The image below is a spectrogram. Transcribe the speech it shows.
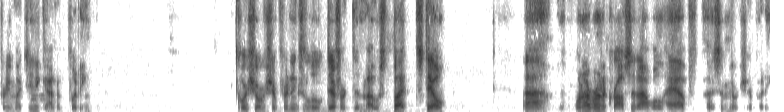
pretty much any kind of pudding. Of course, Yorkshire pudding's a little different than most, but still, uh, when I run across it, I will have uh, some Yorkshire pudding.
